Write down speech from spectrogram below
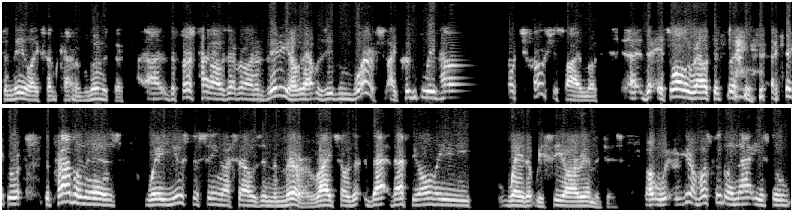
to me like some kind of lunatic. Uh, the first time I was ever on a video, that was even worse. I couldn't believe how atrocious I looked. Uh, it's all a relative thing. I think the problem is we're used to seeing ourselves in the mirror, right? So th- that that's the only way that we see our images. But we, you know, most people are not used to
